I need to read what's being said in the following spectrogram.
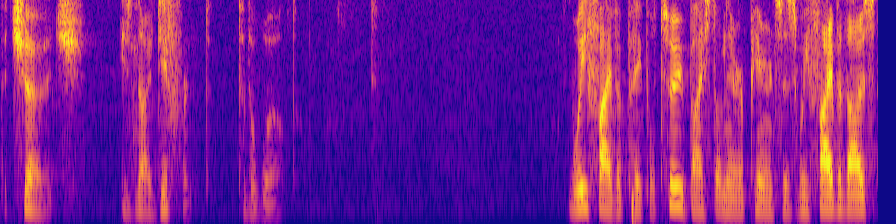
the church is no different to the world. We favour people too based on their appearances. We favour those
